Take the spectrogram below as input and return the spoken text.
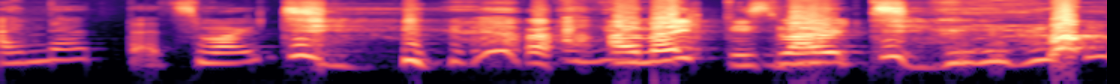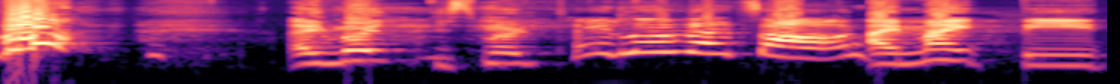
I'm not that smart. I might be smart. I might be smart. I love that song. I might be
